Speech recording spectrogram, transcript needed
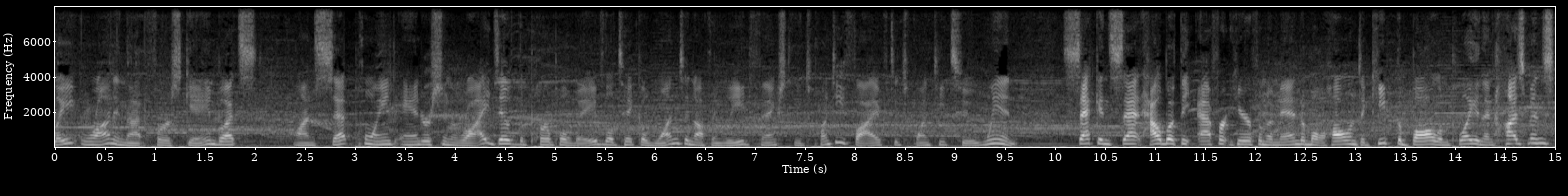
late run in that first game, but on set point, Anderson rides out the purple wave. They'll take a 1 to nothing lead thanks to the 25 to 22 win. Second set, how about the effort here from Amanda Mulholland to keep the ball in play, and then Husbands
